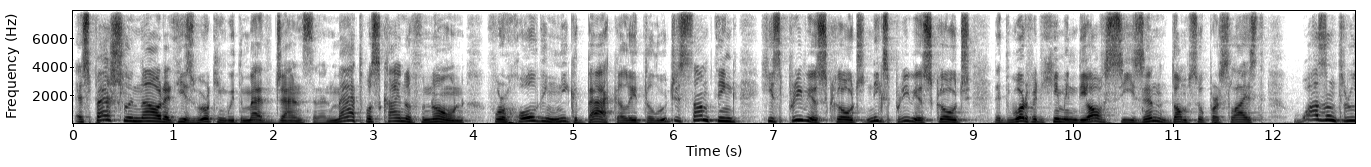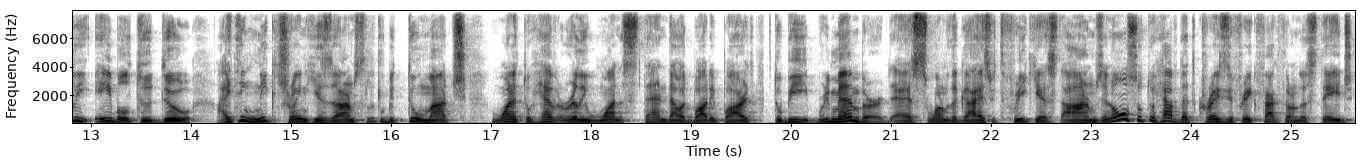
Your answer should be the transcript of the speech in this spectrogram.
Especially now that he's working with Matt Jansen, and Matt was kind of known for holding Nick back a little, which is something his previous coach, Nick's previous coach that worked with him in the off-season, Dom Super Sliced, wasn't really able to do. I think Nick trained his arms a little bit too much, wanted to have really one standout body part, to be remembered as one of the guys with freakiest arms, and also to have that crazy freak factor on the stage,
